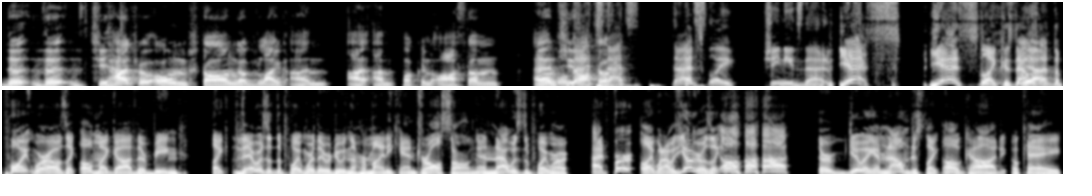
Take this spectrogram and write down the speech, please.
the the she has her own song of like I'm I, I'm fucking awesome, and Well, she that's also that's that's like she needs that. Yes. Yes. Like, because that was at the point where I was like, oh my god, they're being like, there was at the point where they were doing the Hermione can draw song, and that was the point where at first, like when I was younger, I was like, oh ha ha, they're doing it. And now I'm just like, oh god, okay,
